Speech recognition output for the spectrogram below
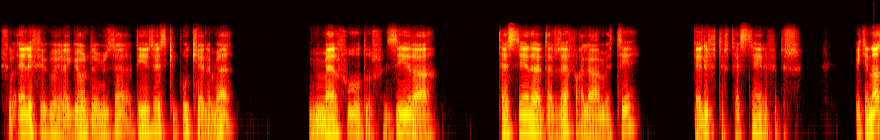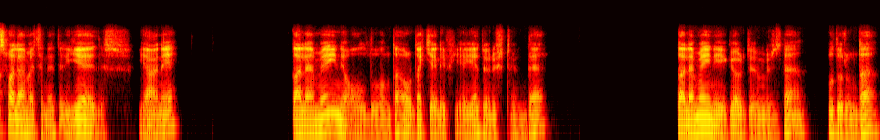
Şu elifi böyle gördüğümüzde diyeceğiz ki bu kelime merfudur. Zira tesniyelerde ref alameti eliftir. Tesniye elifidir. Peki nasb alameti nedir? Y'dir. Yani galemeyni olduğunda oradaki elif y'ye dönüştüğünde galemeyni'yi gördüğümüzde bu durumda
